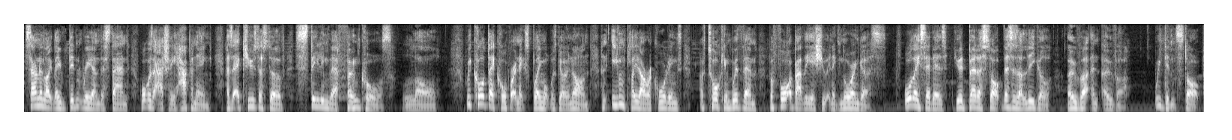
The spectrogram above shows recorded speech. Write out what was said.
sounding like they didn't really understand what was actually happening, as it accused us of stealing their phone calls. Lol. We called their corporate and explained what was going on, and even played our recordings of talking with them before about the issue and ignoring us. All they said is, You had better stop, this is illegal, over and over. We didn't stop.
